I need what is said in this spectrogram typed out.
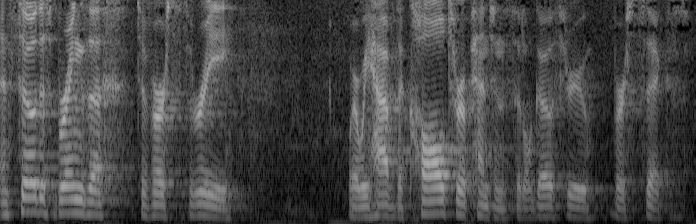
And so this brings us to verse 3 where we have the call to repentance that'll go through verse 6.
